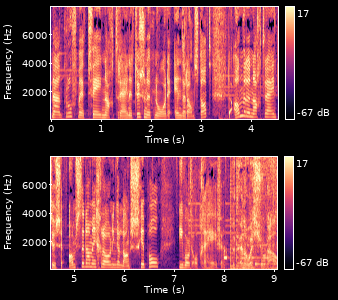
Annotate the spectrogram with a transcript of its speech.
na een proef met twee nachttreinen tussen het noorden en de Randstad. De andere nachttrein tussen Amsterdam en Groningen langs Schiphol... die wordt opgeheven. Het NOS-journaal.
